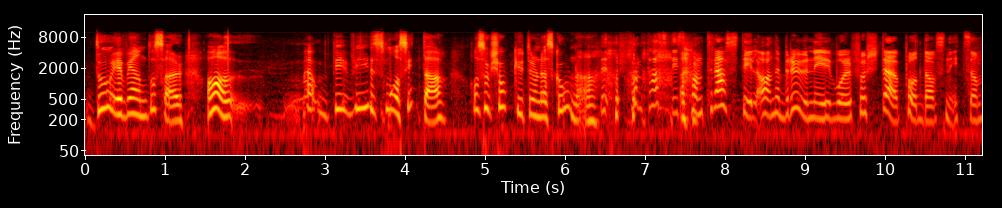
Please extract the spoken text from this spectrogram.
då är vi ändå så här, ja, vi, vi är småsinta. Hon såg tjock ut i de där skorna. Fantastisk kontrast till Ane Brun i vår första poddavsnitt som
